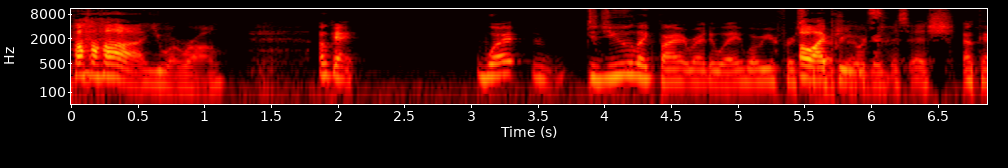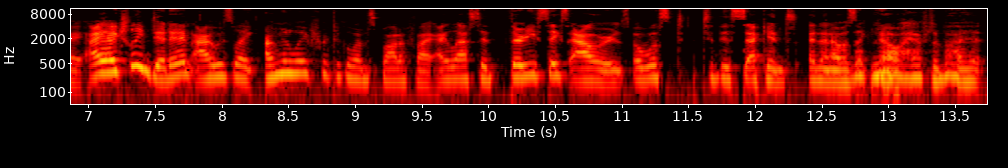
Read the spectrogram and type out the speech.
Ha ha ha, you are wrong. Okay. What did you like buy it right away? What were your first? Oh, I pre ordered this ish. Okay, I actually didn't. I was like, I'm gonna wait for it to go on Spotify. I lasted 36 hours, almost to the second, and then I was like, no, I have to buy it.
